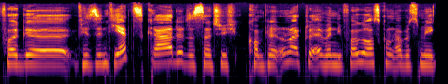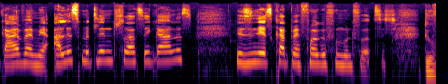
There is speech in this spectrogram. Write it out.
Folge, wir sind jetzt gerade, das ist natürlich komplett unaktuell, wenn die Folge rauskommt, aber ist mir egal, weil mir alles mit Lindenstraße egal ist. Wir sind jetzt gerade bei Folge 45. Du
